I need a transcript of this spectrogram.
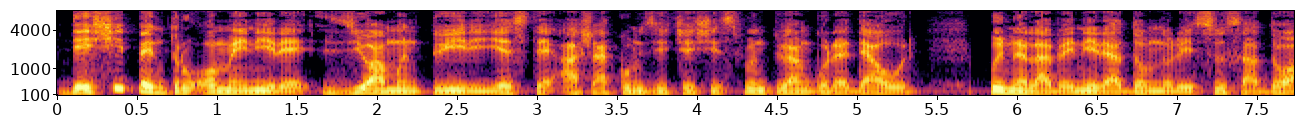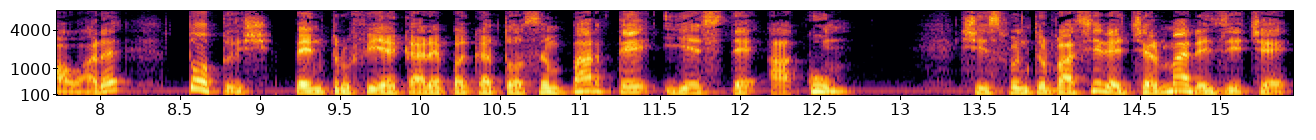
Deși pentru omenire ziua mântuirii este, așa cum zice și Sfântul Ioan Gură de Aur, până la venirea Domnului Isus a doua oară, totuși, pentru fiecare păcătos în parte, este acum. Și Sfântul Vasile cel Mare zice,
